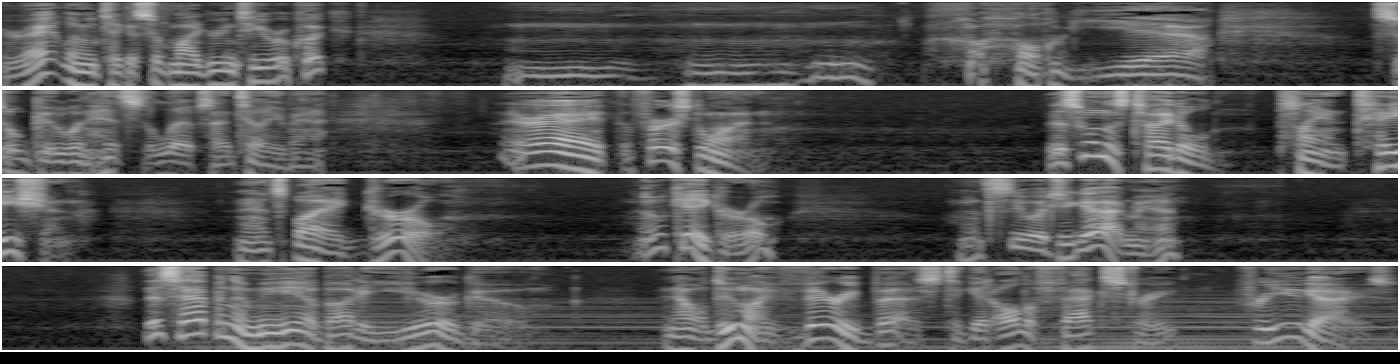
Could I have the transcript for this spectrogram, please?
All right, let me take a sip of my green tea real quick. Mm-hmm. Oh yeah. So good when it hits the lips, I tell you, man. All right, the first one. This one is titled Plantation, and it's by a girl. Okay, girl. Let's see what you got, man. This happened to me about a year ago, and I will do my very best to get all the facts straight for you guys.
